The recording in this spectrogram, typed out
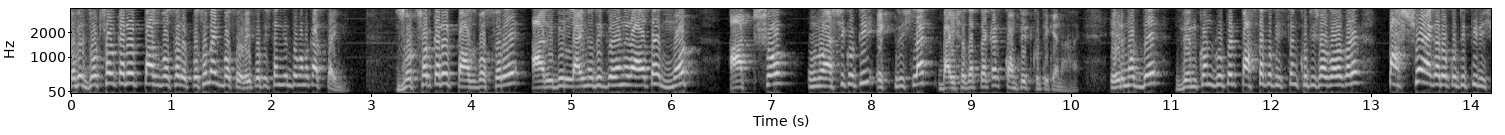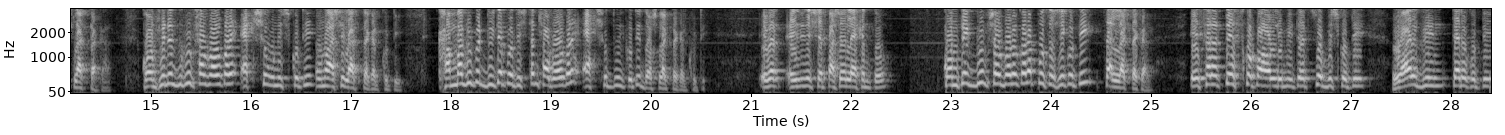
তবে জোট সরকারের পাঁচ বছরে প্রথম এক বছর এই প্রতিষ্ঠান কিন্তু কোনো কাজ পায়নি। জোট সরকারের পাঁচ বছরে আরবির লাইন অধিগ্রহণের আওতায় মোট আটশো উনআশি কোটি একত্রিশ লাখ বাইশ হাজার টাকার কমপ্লিট খুঁটি কেনা হয়। এর মধ্যে জেমকন গ্রুপের পাঁচটা প্রতিষ্ঠান খুঁটি সরবরাহ করে পাঁচশো এগারো কোটি তিরিশ লাখ টাকা। কনফিডেন্স গ্রুপ সরবরাহ করে একশো উনিশ কোটি উনআশি লাখ টাকার খাম্বা গ্রুপের দুইটা প্রতিষ্ঠান সরবরাহ করে একশো দুই কোটি দশ লাখ টাকার এবার এই যে সে পাশে লেখেন তো কন্টেক্ট গ্রুপ সরবরাহ করে পঁচাশি কোটি চার লাখ টাকার। এছাড়া টেস্কো পাওয়ার লিমিটেড চব্বিশ কোটি রয়্যাল গ্রিন তেরো কোটি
